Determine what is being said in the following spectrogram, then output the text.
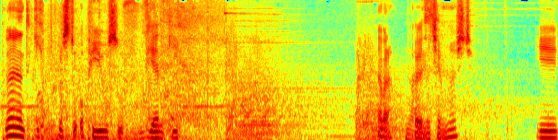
Wyglądają na takich po prostu opiusów wielkich. Dobra, kolejna ciemność. I...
